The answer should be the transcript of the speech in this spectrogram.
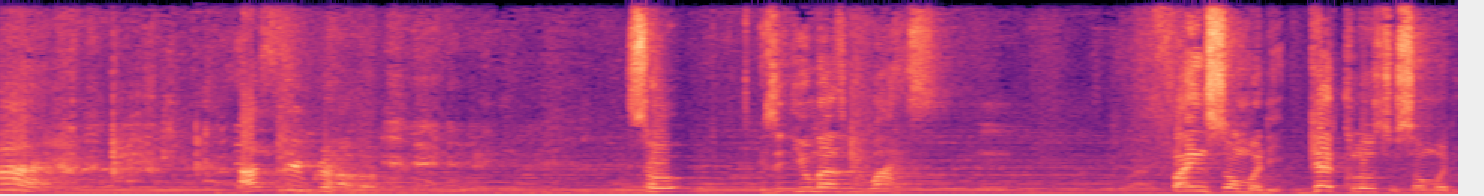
ah, asleep, bro. So, you, see, you must be wise. Find somebody, get close to somebody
